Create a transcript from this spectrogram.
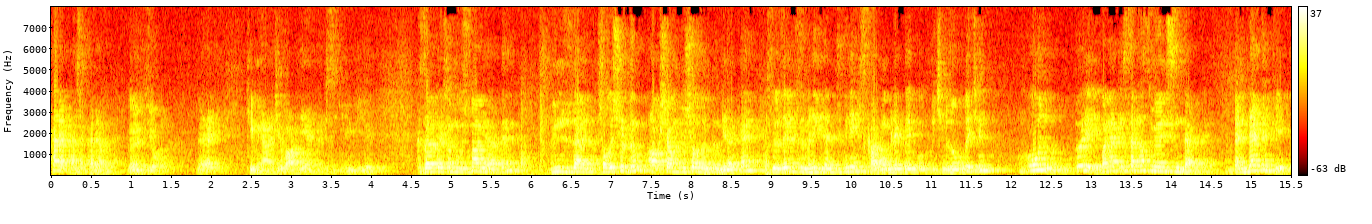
Her kademede. Yönetici olarak. Ve kimyacı, var diye mühendisi gibi. Kız arkadaşımla buluşmaya giderdim. Gündüzden çalışırdım, akşam duş alırdım giderken. Gözlerim sürmene giderdim. Çünkü biz karbon bilekle içimiz olduğu için oydu. Öyleydi. Bana herkes sen nasıl mühendisin derdi. Ben derdim ki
